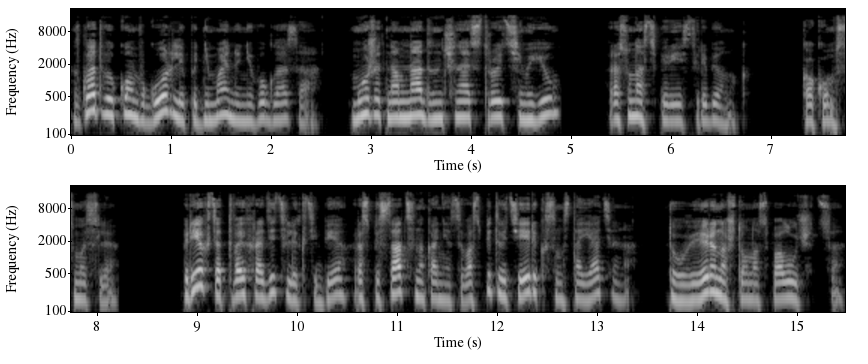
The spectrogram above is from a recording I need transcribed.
Сглатываю ком в горле и поднимаю на него глаза. Может, нам надо начинать строить семью, раз у нас теперь есть ребенок? В каком смысле? Приехать от твоих родителей к тебе, расписаться, наконец, и воспитывать Эрика самостоятельно. Ты уверена, что у нас получится?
